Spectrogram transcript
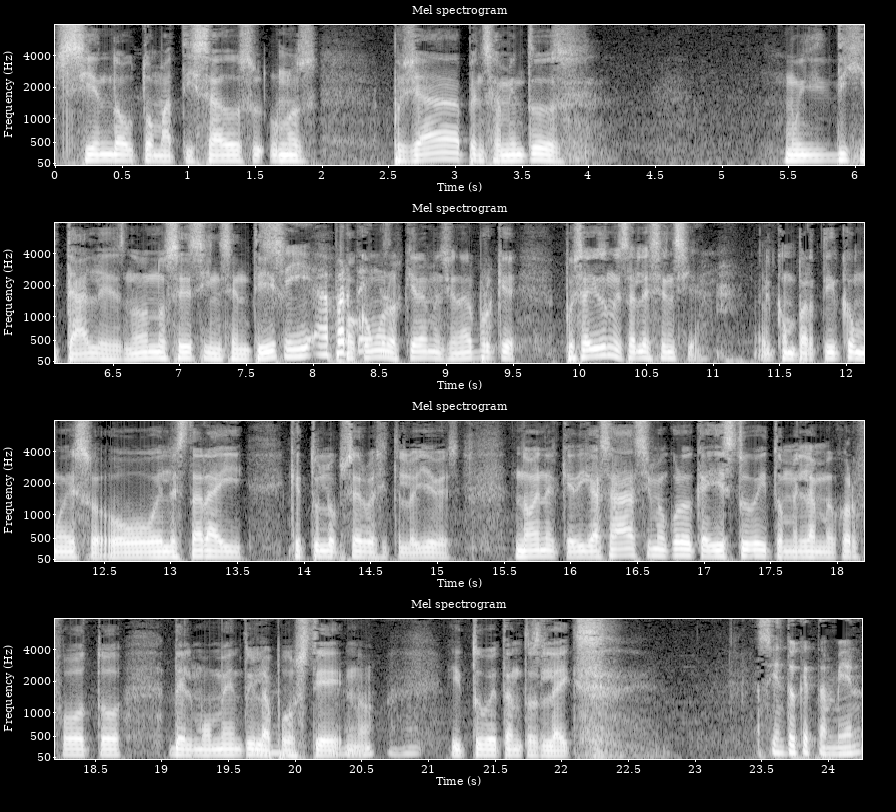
siendo automatizados unos, pues ya pensamientos muy digitales, ¿no? No sé, sin sentir. Sí, aparte. o cómo los quiera mencionar, porque pues ahí es donde está la esencia, el compartir como eso, o el estar ahí, que tú lo observes y te lo lleves, no en el que digas, ah, sí me acuerdo que ahí estuve y tomé la mejor foto del momento y la posteé, ¿no? Y tuve tantos likes. Siento que también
